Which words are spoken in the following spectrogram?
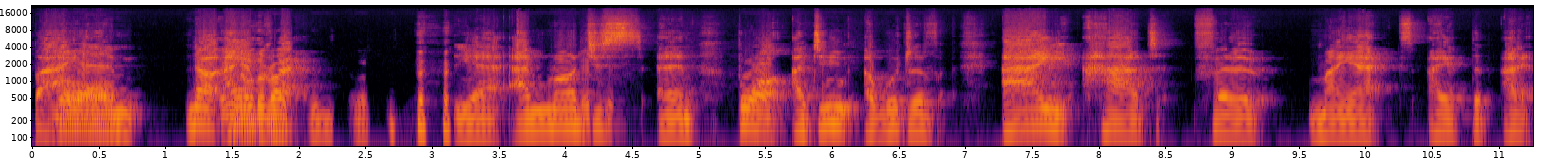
But I, Aw. um, no, I am the quite, right things. yeah, I'm more just um but I do I would have I had for my ex, I had the I,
